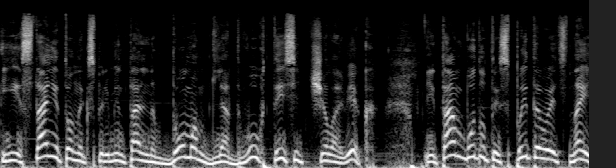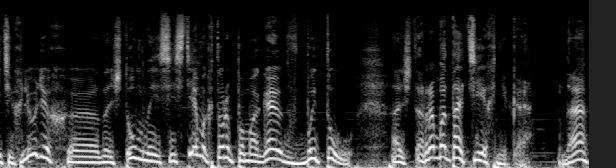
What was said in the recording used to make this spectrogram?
И станет он экспериментальным домом для двух тысяч человек. И там будут испытывать на этих людях, э, значит, умные системы, которые помогают в быту. Значит, робототехника. Да,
